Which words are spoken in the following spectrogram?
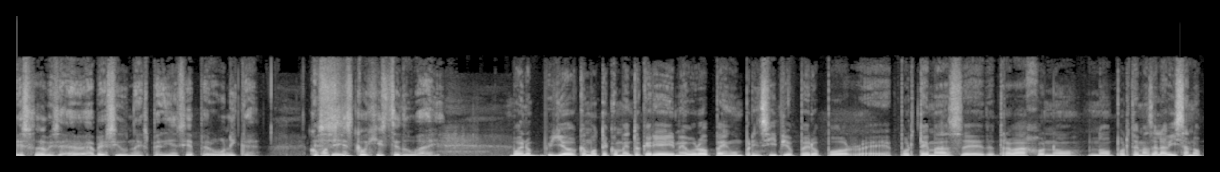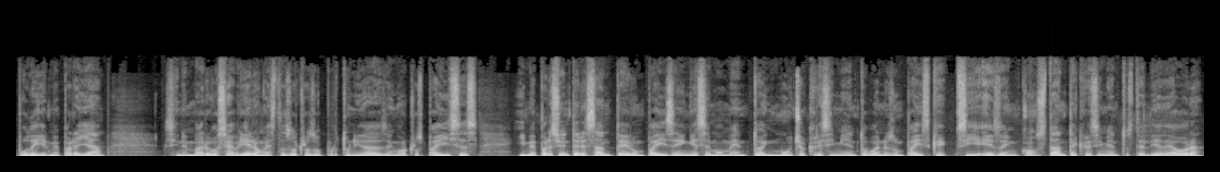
Eso debe haber sido una experiencia pero única. ¿Cómo así escogiste Dubái? Bueno, yo como te comento quería irme a Europa en un principio, pero por, eh, por temas eh, de trabajo no, no, por temas de la visa no pude irme para allá. Sin embargo, se abrieron estas otras oportunidades en otros países y me pareció interesante. Era un país en ese momento en mucho crecimiento. Bueno, es un país que sí es en constante crecimiento hasta el día de ahora,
